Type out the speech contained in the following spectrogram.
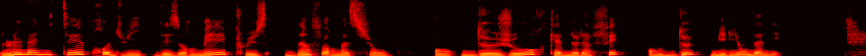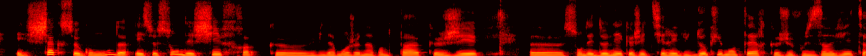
L'humanité produit désormais plus d'informations en deux jours qu'elle ne l'a fait en deux millions d'années. Et chaque seconde, et ce sont des chiffres que, évidemment, je n'invente pas, que j'ai, euh, sont des données que j'ai tirées du documentaire que je vous invite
